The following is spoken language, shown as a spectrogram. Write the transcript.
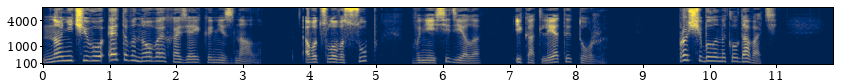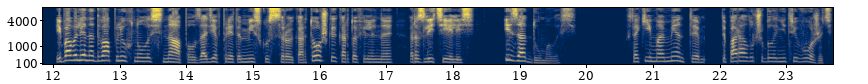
Но ничего этого новая хозяйка не знала. А вот слово «суп» в ней сидело, и котлеты тоже. Проще было наколдовать. И баба Лена два плюхнулась на пол, задев при этом миску с сырой картошкой, картофельные разлетелись, и задумалась. В такие моменты топора лучше было не тревожить.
